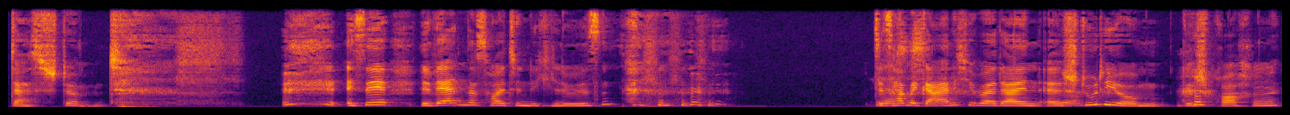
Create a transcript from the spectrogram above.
Das stimmt. Ich sehe, wir werden das heute nicht lösen. Jetzt ja, haben wir gar nicht über dein äh, ja. Studium gesprochen,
